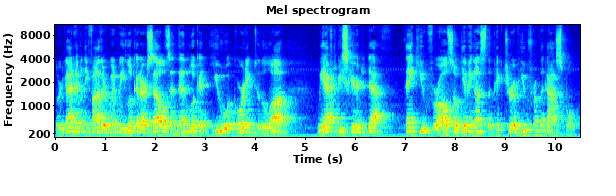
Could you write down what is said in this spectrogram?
Lord God, Heavenly Father, when we look at ourselves and then look at you according to the law, we have to be scared to death. Thank you for also giving us the picture of you from the gospel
